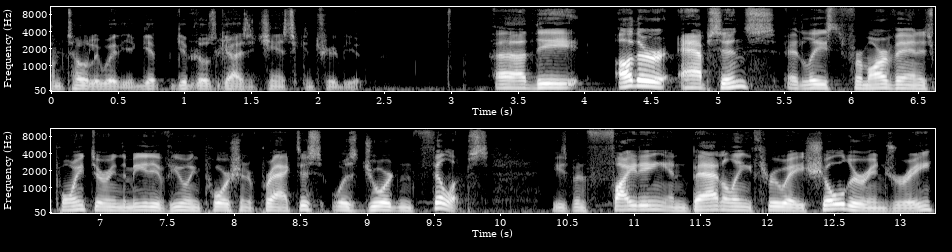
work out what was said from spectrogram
I'm totally with you. Give give those guys a chance to contribute. Uh, the other absence, at least from our vantage point during the media viewing portion of practice, was Jordan Phillips. He's been fighting and battling through a shoulder injury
